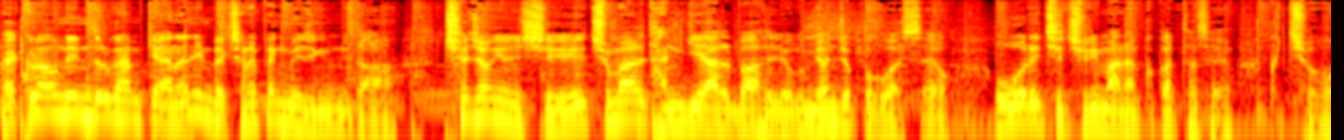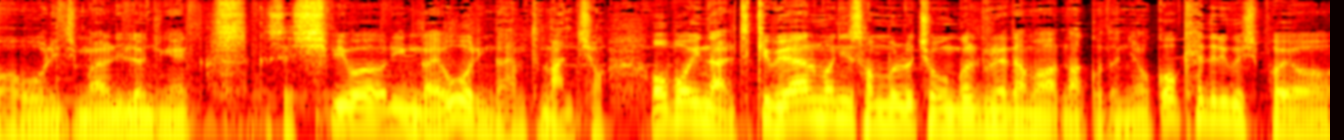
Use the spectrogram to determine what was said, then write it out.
백그라운드님들과 함께하는 인백천의 백뮤직입니다. 최정윤 씨, 주말 단기 알바 하려고 면접 보고 왔어요. 5월에 지출이 많을 것 같아서요. 그쵸. 5월이 정말 1년 중에 글쎄 12월인가요? 5월인가요? 아무튼 많죠. 어버이날, 특히 외할머니 선물로 좋은 걸 눈에 담아 놨거든요. 꼭 해드리고 싶어요.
